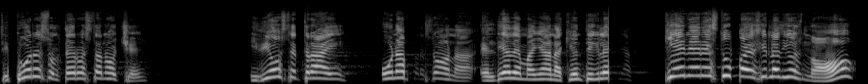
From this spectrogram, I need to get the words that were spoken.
si tú eres soltero esta noche, y Dios te trae una persona el día de mañana aquí en tu iglesia, ¿quién eres tú para decirle a Dios? No,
